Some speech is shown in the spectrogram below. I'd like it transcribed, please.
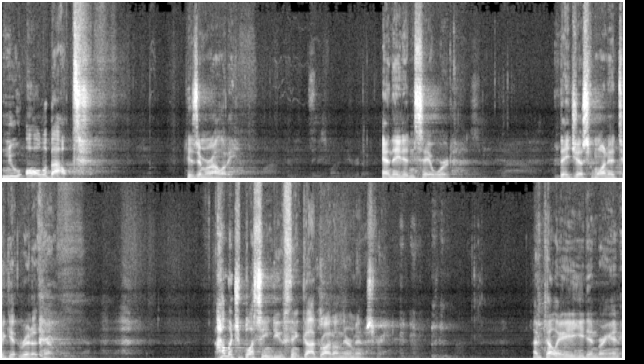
knew all about his immorality. And they didn't say a word. They just wanted to get rid of him. How much blessing do you think God brought on their ministry? I'm telling you, he didn't bring any.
